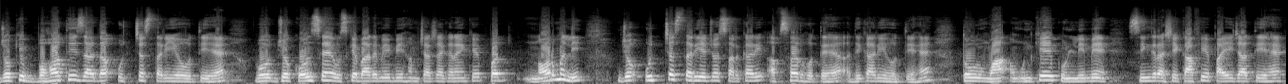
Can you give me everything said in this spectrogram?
जो कि बहुत ही ज़्यादा उच्च स्तरीय होती है। वो जो कौन से है, उसके बारे में भी हम चर्चा करेंगे। पर नॉर्मली जो उच्च स्तरीय जो सरकारी अफसर होते हैं, अधिकारी होते हैं तो वहाँ उनके कुंडली में सिंह राशि काफ़ी पाई जाती है।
